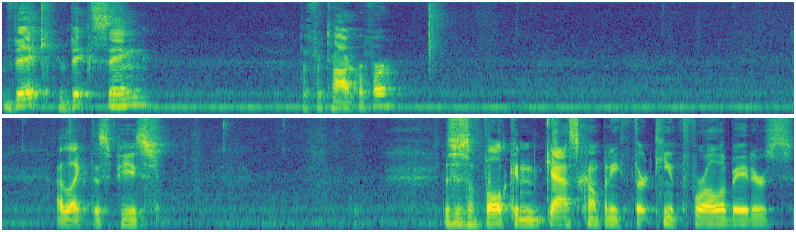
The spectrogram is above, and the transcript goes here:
Vic, Vic Singh, the photographer. I like this piece. This is a Vulcan Gas Company 13th floor elevators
